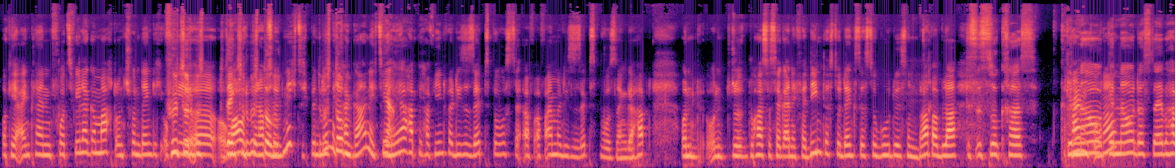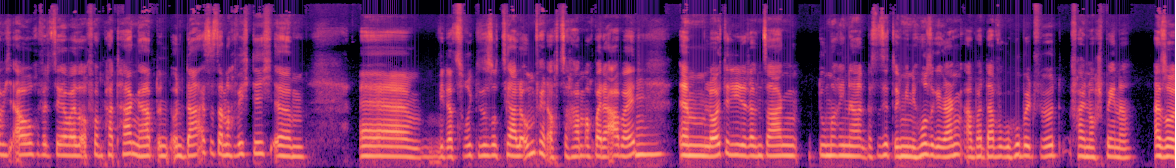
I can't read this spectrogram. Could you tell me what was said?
okay, einen kleinen Furzfehler gemacht und schon denke ich, okay, du, du bist- äh, denkst wow, du, du ich bin bist absolut dumm. nichts, ich bin Du dumm, bist ich kann dumm. gar nichts. Ja. Woher habe ich auf jeden Fall dieses Selbstbewusstsein, auf, auf einmal dieses Selbstbewusstsein gehabt und, und du, du hast es ja gar nicht verdient, dass du denkst, dass du gut bist und bla bla bla. Das ist so krass. Krank, genau, oder? genau dasselbe habe ich auch witzigerweise auch vor ein paar Tagen gehabt. Und, und da ist es dann noch wichtig, ähm, ähm, wieder zurück dieses soziale Umfeld auch zu haben, auch bei der Arbeit. Mhm. Ähm, Leute, die dir dann sagen, du Marina, das ist jetzt irgendwie in die Hose gegangen, aber da, wo gehobelt wird, fallen noch Späne. Also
